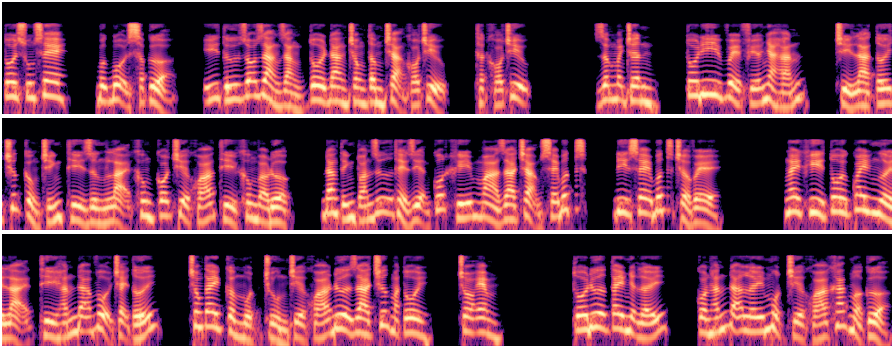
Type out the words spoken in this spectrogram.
Tôi xuống xe, bực bội sập cửa, ý tứ rõ ràng rằng tôi đang trong tâm trạng khó chịu, thật khó chịu. Dâm mạnh chân, tôi đi về phía nhà hắn, chỉ là tới trước cổng chính thì dừng lại không có chìa khóa thì không vào được, đang tính toán giữ thể diện cốt khí mà ra chạm xe bus, đi xe bus trở về. Ngay khi tôi quay người lại thì hắn đã vội chạy tới, trong tay cầm một chùm chìa khóa đưa ra trước mặt tôi, cho em. Tôi đưa tay nhận lấy, còn hắn đã lấy một chìa khóa khác mở cửa.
